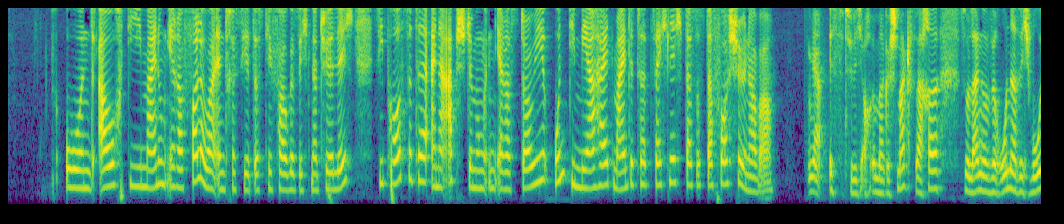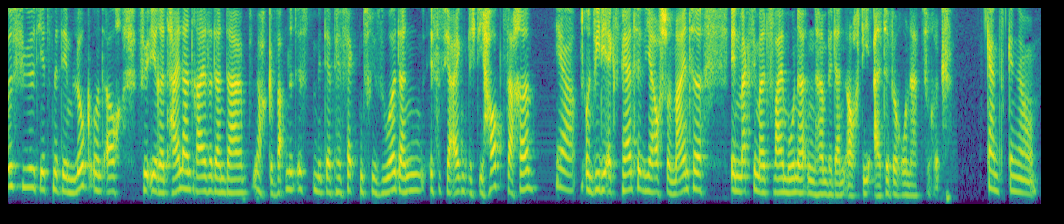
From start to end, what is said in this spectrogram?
Und auch die Meinung ihrer Follower interessiert das TV-Gesicht natürlich. Sie postete eine Abstimmung in ihrer Story und die Mehrheit meinte tatsächlich, dass es davor schöner war. Ja, ist natürlich auch immer Geschmackssache. Solange Verona sich wohlfühlt jetzt mit dem Look und auch für ihre Thailandreise dann da ja, gewappnet ist mit der perfekten Frisur, dann ist es ja eigentlich die Hauptsache. Ja. Und wie die Expertin ja auch schon meinte, in maximal zwei Monaten haben wir dann auch die alte Verona zurück. Ganz genau.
